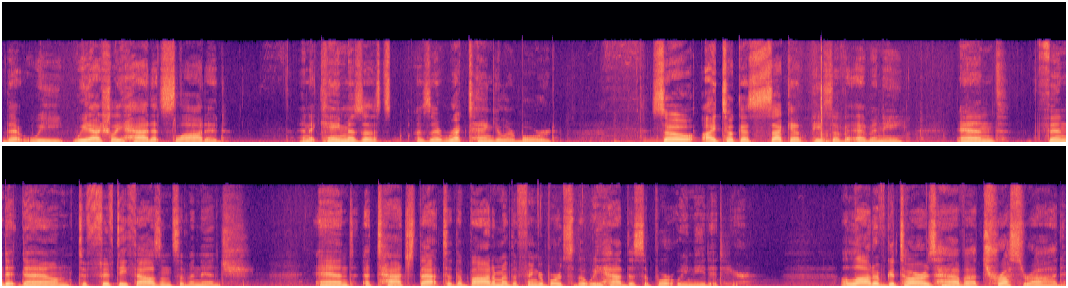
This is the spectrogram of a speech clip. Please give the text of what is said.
that we, we actually had it slotted. And it came as a, as a rectangular board. So I took a second piece of ebony and thinned it down to 50 thousandths of an inch and attached that to the bottom of the fingerboard so that we had the support we needed here. A lot of guitars have a truss rod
